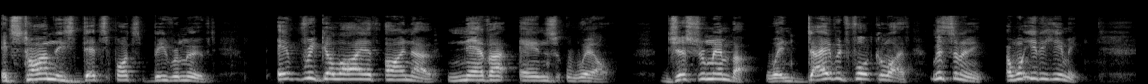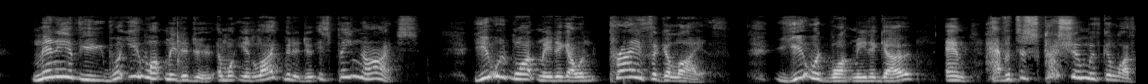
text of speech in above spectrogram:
It's time these dead spots be removed. Every Goliath I know never ends well. Just remember when David fought Goliath, listen to me. I want you to hear me. Many of you, what you want me to do and what you'd like me to do is be nice. You would want me to go and pray for Goliath. You would want me to go and have a discussion with Goliath.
